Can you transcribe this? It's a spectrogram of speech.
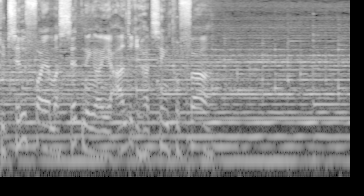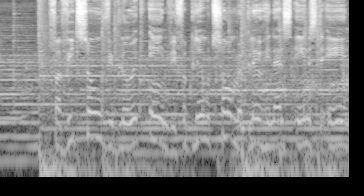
Du tilføjer mig sætninger, jeg aldrig har tænkt på før. For vi to, vi blev ikke en Vi forblev to, men blev hinandens eneste en.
